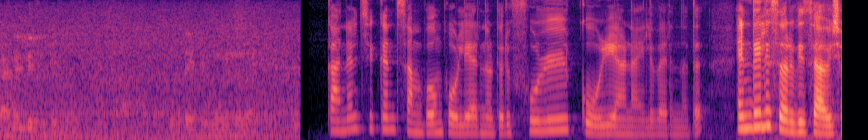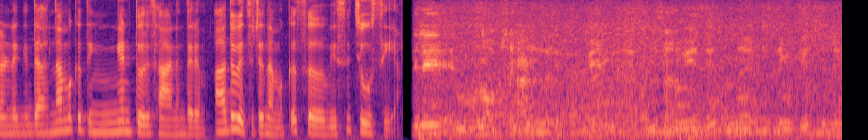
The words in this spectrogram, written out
കനലിൽ ചുറ്റിട്ട് ഇവിടുത്തെ ഏറ്റവും മൂവിനുള്ള ഐറ്റം കനൽ ചിക്കൻ സംഭവം പൊളിയായിരുന്നു കേട്ടോ ഒരു ഫുൾ കോഴിയാണ് അതിൽ വരുന്നത്. എന്തെങ്കിലും സർവീസ് ആവശ്യമുണ്ടെങ്കിൽ ഇതാ നമുക്ക് ഇങ്ങനത്തെ ഒരു സാധനം തരും. അത് വെച്ചിട്ട് നമുക്ക് സർവീസ് ചൂസ് ചെയ്യാം. ഇതിൽ മൂന്ന് ഓപ്ഷനാണ് ഉള്ളത്. പിന്നെ ഒന്ന് സർവീസ് ഒന്ന് ഡ്രിങ്ക് പിന്നെ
